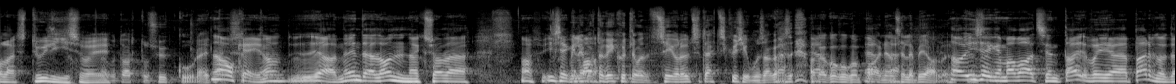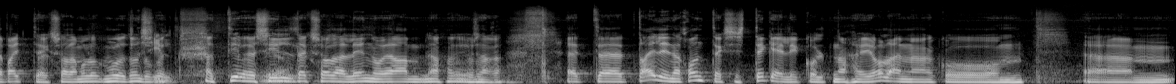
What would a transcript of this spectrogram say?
oleks tülis või. nagu Tartu Süku näiteks. no okei okay,, noh ja nendel on, eks ole, noh isegi. mille ma... kohta kõik ütlevad, et see ei ole üldse tähtis küsimus, aga, aga kogu kampaania on selle peal. no isegi ma vaatasin Ta või äh, Pärnu debatti, eks ole, mulle, mulle tundub, et sild, eks ole, lennujaam, noh, ühesõnaga. et äh, Tallinna kontekstis tegelikult noh, ei ole nagu ähm,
